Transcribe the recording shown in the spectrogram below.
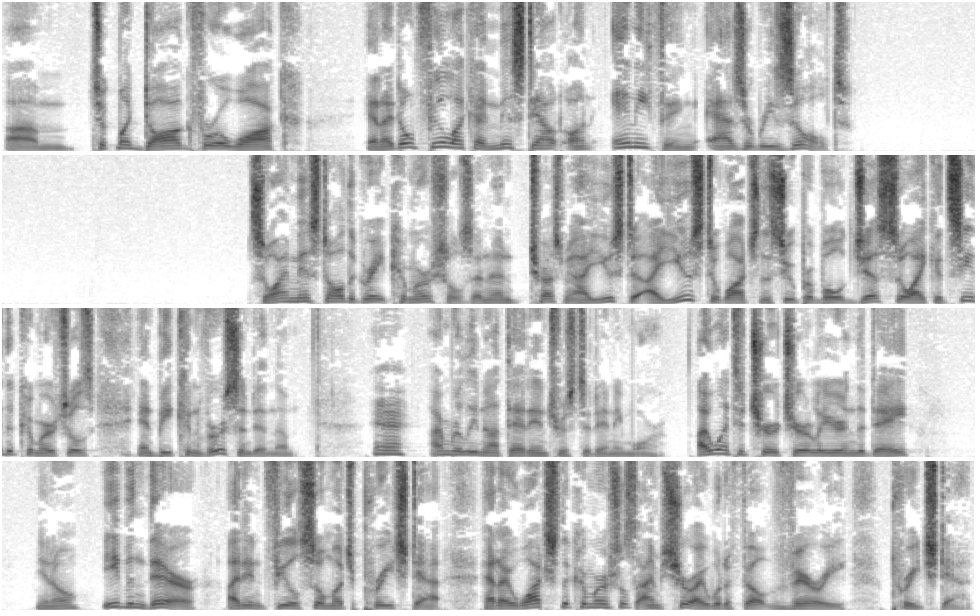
Um, took my dog for a walk. And I don't feel like I missed out on anything as a result. So I missed all the great commercials, and, and, trust me, I used to I used to watch the Super Bowl just so I could see the commercials and be conversant in them. Eh, I'm really not that interested anymore. I went to church earlier in the day. You know, even there, I didn't feel so much preached at. Had I watched the commercials, I'm sure I would have felt very preached at.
